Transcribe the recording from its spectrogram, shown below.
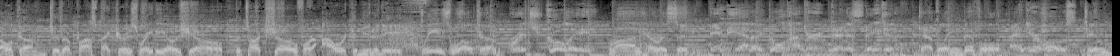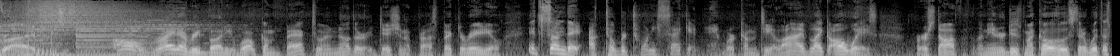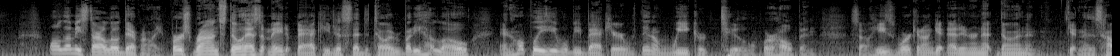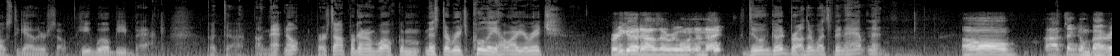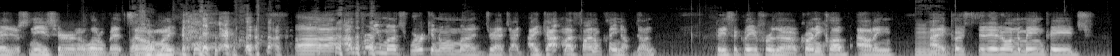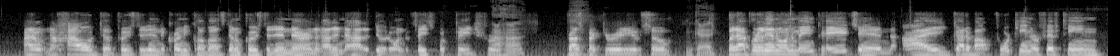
Welcome to the Prospectors Radio Show, the talk show for our community. Please welcome Rich Cooley, Ron Harrison, Indiana Gold Hunter Dennis Dayton, Kathleen Biffle, and your host, Tim Grimes. All right, everybody, welcome back to another edition of Prospector Radio. It's Sunday, October 22nd, and we're coming to you live like always. First off, let me introduce my co hosts that are with us. Well, let me start a little differently. First, Ron still hasn't made it back. He just said to tell everybody hello, and hopefully he will be back here within a week or two, we're hoping. So he's working on getting that internet done and getting his house together, so he will be back. But uh, on that note, first off, we're going to welcome Mr. Rich Cooley. How are you, Rich? Pretty good. How's everyone tonight? Doing good, brother. What's been happening? Oh, I think I'm about ready to sneeze here in a little bit, so I might. uh, I'm pretty much working on my dredge. I, I got my final cleanup done, basically for the Crony Club outing. Mm-hmm. I posted it on the main page. I don't know how to post it in the Crony Club. I was going to post it in there, and I didn't know how to do it on the Facebook page for Uh huh. Prospector Radio. So, Okay. but I put it in on the main page, and I got about 14 or 15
